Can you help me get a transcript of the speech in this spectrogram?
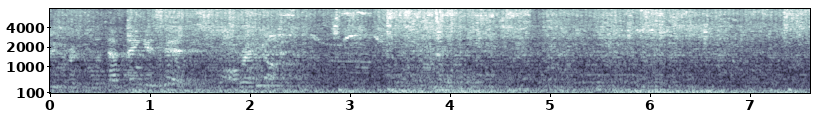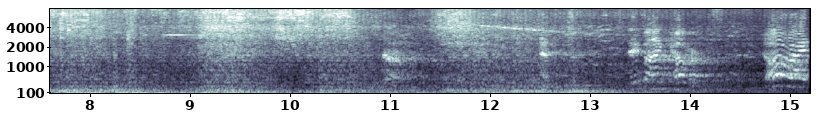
Secure crystal. If that thing gets hit, Already on stay behind cover. All right,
